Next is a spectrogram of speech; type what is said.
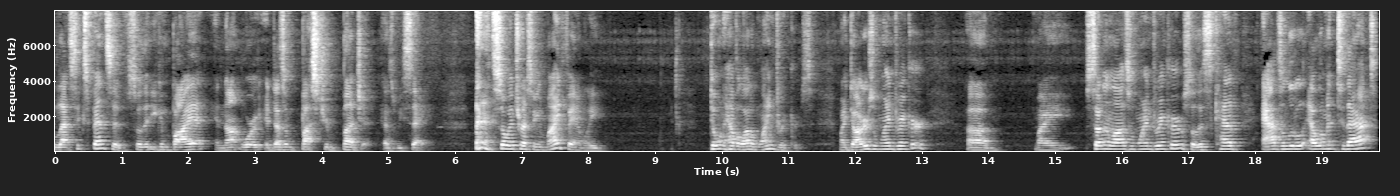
less expensive so that you can buy it and not worry, it doesn't bust your budget, as we say. it's so interesting in my family, don't have a lot of wine drinkers. My daughter's a wine drinker. Um, my son-in-law's a wine drinker, so this kind of adds a little element to that.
